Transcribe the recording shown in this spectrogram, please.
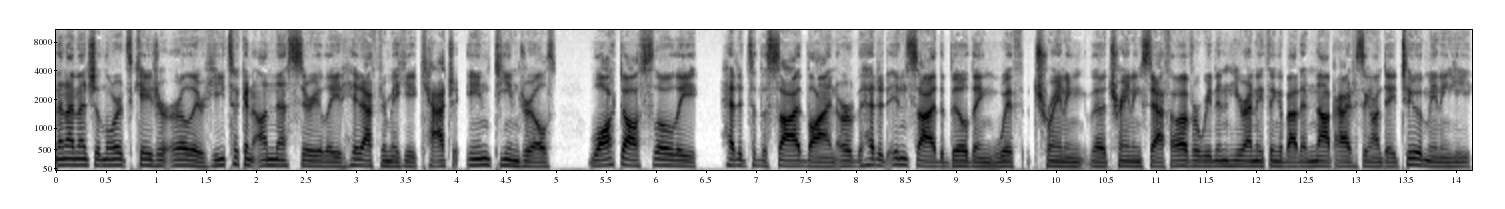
then I mentioned Lawrence Cager earlier. He took an unnecessary late hit after making a catch in team drills, walked off slowly, headed to the sideline or headed inside the building with training the training staff. However, we didn't hear anything about him not practicing on day two, meaning he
